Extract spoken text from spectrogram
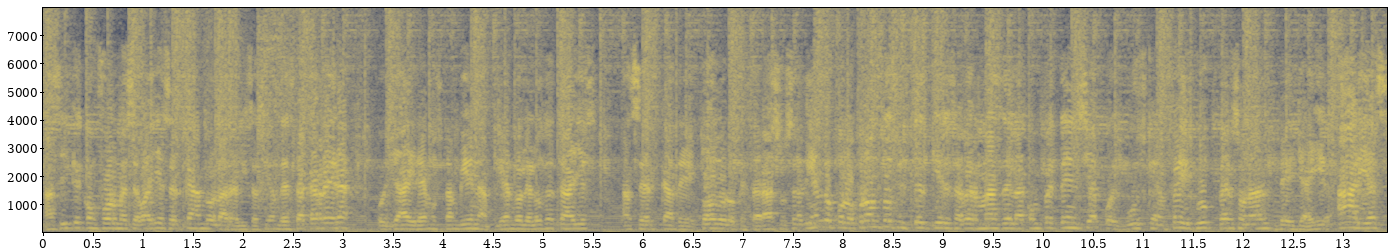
Así que conforme se vaya acercando la realización de esta carrera, pues ya iremos también ampliándole los detalles acerca de todo lo que estará sucediendo. Por lo pronto, si usted quiere saber más de la competencia, pues busque en Facebook personal de Jair Arias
